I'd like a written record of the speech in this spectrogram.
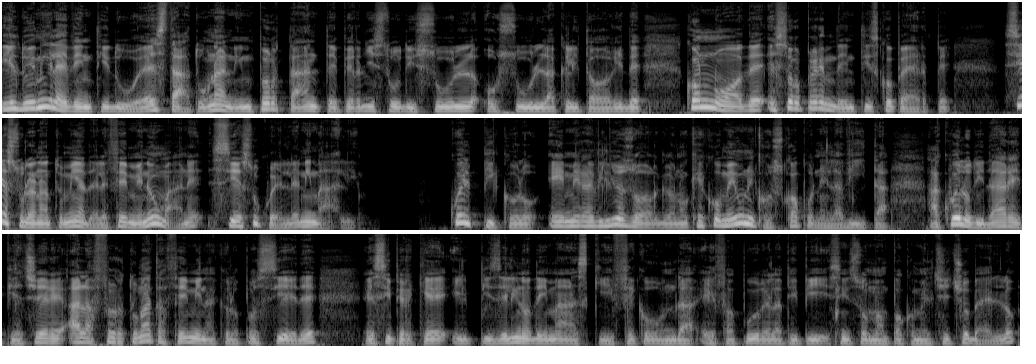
Il 2022 è stato un anno importante per gli studi sul o sulla clitoride, con nuove e sorprendenti scoperte, sia sull'anatomia delle femmine umane sia su quelle animali. Quel piccolo e meraviglioso organo che come unico scopo nella vita ha quello di dare piacere alla fortunata femmina che lo possiede, e sì perché il piselino dei maschi feconda e fa pure la pipì, insomma un po' come il cicciobello,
